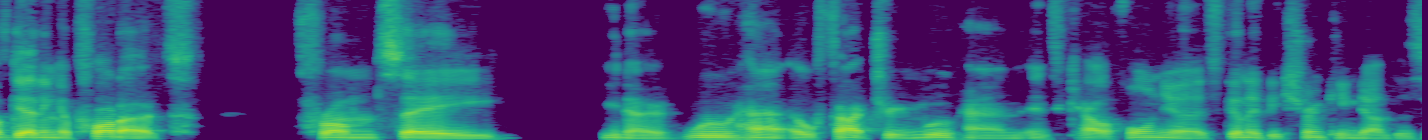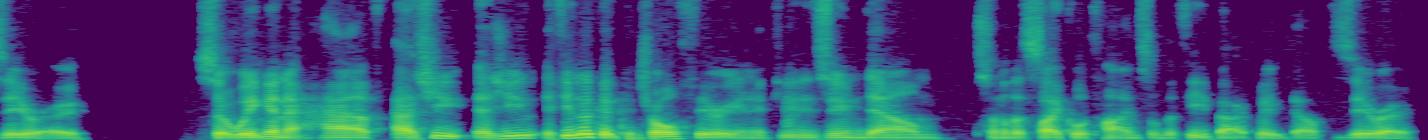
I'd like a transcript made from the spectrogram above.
of getting a product from say you know wuhan a factory in wuhan into california is going to be shrinking down to zero. So we're going to have as you as you if you look at control theory and if you zoom down some of the cycle times of the feedback loop down to zero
